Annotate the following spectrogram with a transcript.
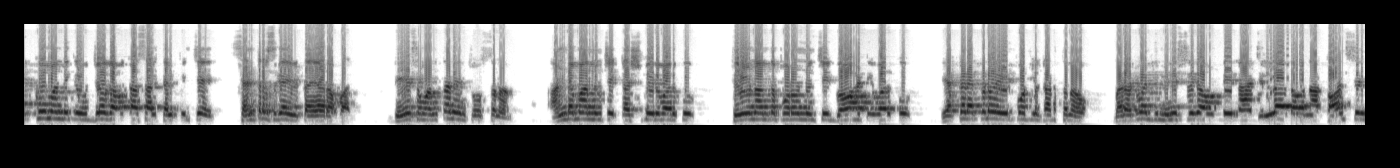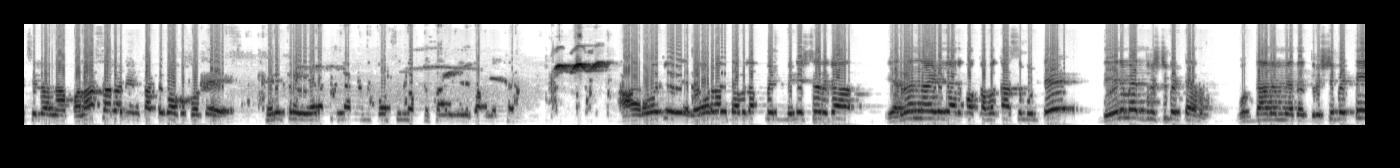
ఎక్కువ మందికి ఉద్యోగ అవకాశాలు కల్పించే సెంటర్స్గా ఇవి తయారవ్వాలి. దేశం అంతా నేను చూస్తున్నాను. అండమాన్ నుంచి కాశ్మీర్ వరకు తిరువనంతపురం నుంచి గౌహటి వరకు ఎక్కడెక్కడో ఎయిర్పోర్ట్లు కడుతున్నాం. మరి అటువంటి మినిస్టర్గా ఉండి నా జిల్లాలో నా కాన్స్టిట్యున్సీలో నా పలాసాలో నేను కట్టుకోకపోతే చరిత్ర ఏ రకంగా నన్ను కోసం ఒక్కసారి మీరు గమనించాలి ఆ రోజు రూరల్ డెవలప్మెంట్ మినిస్టర్గా ఎర్రన్నాయుడు గారికి ఒక అవకాశం ఉంటే దేని మీద దృష్టి పెట్టారు ఉద్దానం మీద దృష్టి పెట్టి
